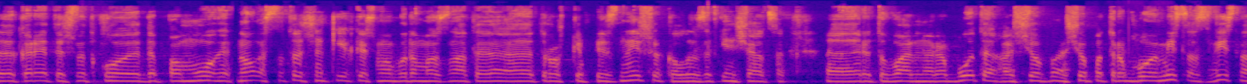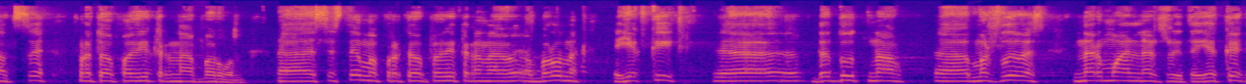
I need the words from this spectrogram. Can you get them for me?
е, карети швидкої допомоги. Ну остаточну кількість ми будемо знати е, трошки пізніше, коли закінчаться е, рятувальні роботи. А що що потребує місто? Звісно, це протиповітряна оборона. Е, системи протиповітряної оборони, які е, дадуть нам можливість нормально жити, які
